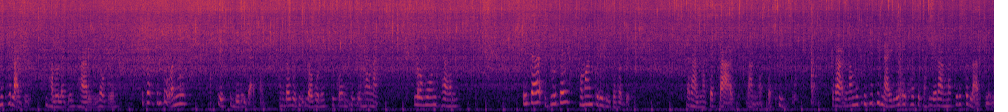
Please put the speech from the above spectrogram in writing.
মুখে লাগে, ভালো লাগে ঝাল, লবণ। এটা কিন্তু অনেক টেস্ট বেড়ে যায়। আমরা বলি লবণ একটু কম দেবে না না। লবণ, ঝাল, এটা দুটাই সমান করে দিতে হবে। রান্নাটা কাজ রান্না একটা শিল্প। রান্না মুখে যদি নাই লেগে থাকে, তাহলে রান্না করে তো লাভ নেই।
